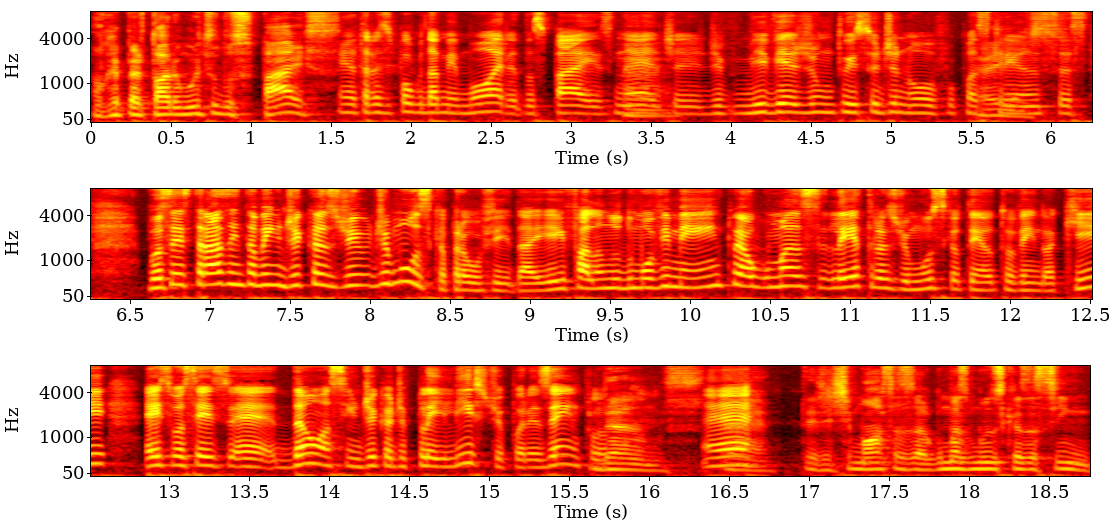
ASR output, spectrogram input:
é um repertório muito dos pais. É, traz um pouco da memória dos pais, né? É. De, de, viver junto isso de novo com as é crianças. Isso. Vocês trazem também dicas de, de música para ouvir. Daí, falando do movimento, é algumas letras de música que eu estou vendo aqui. É isso, vocês é, dão, assim, dica de playlist, por exemplo? Damos. É. A gente mostra algumas músicas, assim,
